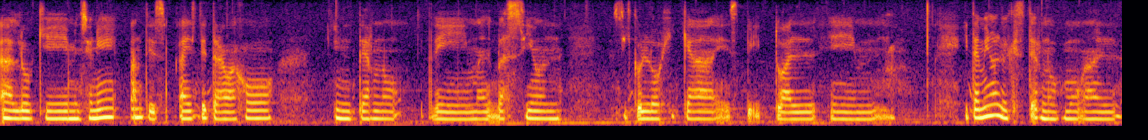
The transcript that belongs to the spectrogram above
a lo que mencioné antes, a este trabajo interno de maduración psicológica, espiritual eh, y también a lo externo, como al,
